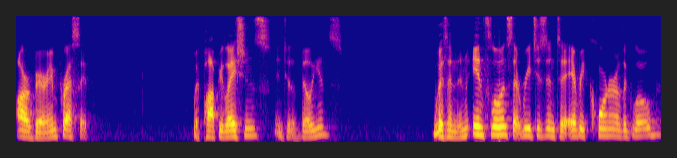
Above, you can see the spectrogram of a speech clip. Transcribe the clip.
are very impressive with populations into the billions, with an influence that reaches into every corner of the globe,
